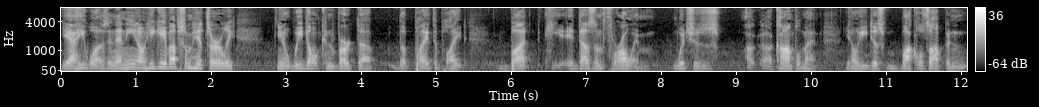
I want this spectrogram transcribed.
Yeah, he was, and then you know he gave up some hits early. You know we don't convert the the plate to plate, but he, it doesn't throw him which is a, a compliment. You know, he just buckles up and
